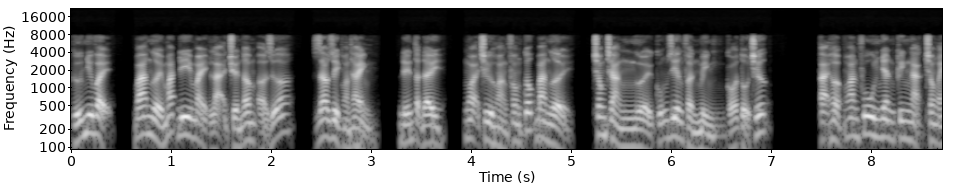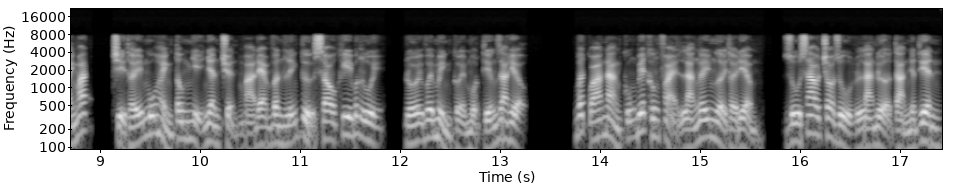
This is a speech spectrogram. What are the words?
Cứ như vậy, ba người mắt đi mày lại truyền âm ở giữa, giao dịch hoàn thành, đến tận đây, ngoại trừ hoàng phong cốc ba người, trong chàng người cũng riêng phần mình có tổ chức. Tại hợp hoan phu nhân kinh ngạc trong ánh mắt, chỉ thấy ngũ hành tông nhị nhân chuyển mà đem vân lĩnh tử sau khi bước lui, đối với mình cười một tiếng ra hiệu. Bất quá nàng cũng biết không phải là ngây người thời điểm, dù sao cho dù là nửa tàn nhân tiên,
